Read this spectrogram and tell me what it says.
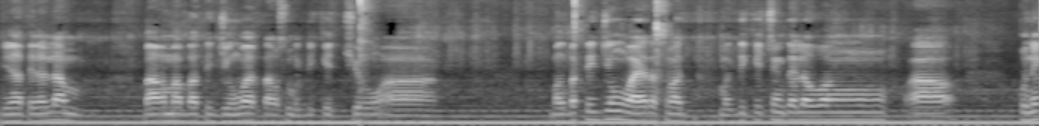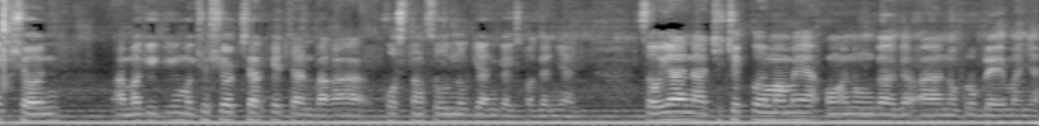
hindi natin alam, baka mabatid yung wire tapos magdikit yung ah, magbatid yung wire tapos mag, magdikit yung dalawang ah, connection ah, magiging magso-short circuit yan baka cause ng sunog yan guys pag ganyan. So yan uh, check ko mamaya kung anong gaga, ah, anong problema niya.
